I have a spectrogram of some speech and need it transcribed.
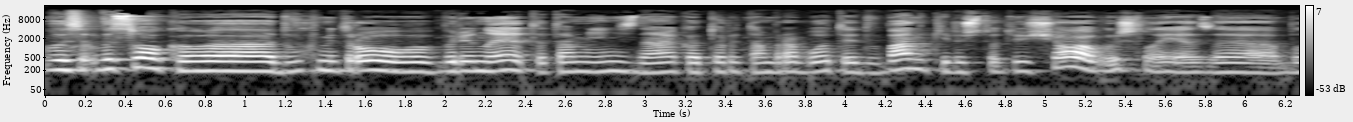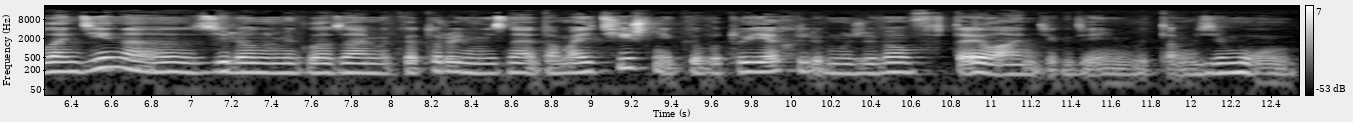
высокого двухметрового брюнета, там, я не знаю, который там работает в банке или что-то еще, а вышла я за блондина с зелеными глазами, который, не знаю, там айтишник, и вот уехали, мы живем в Таиланде где-нибудь там зимуем.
